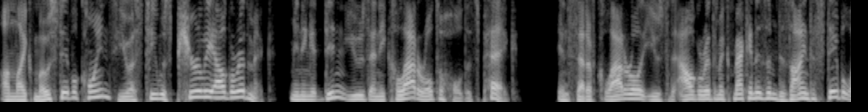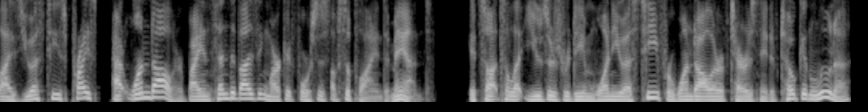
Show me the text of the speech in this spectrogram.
Unlike most stablecoins, UST was purely algorithmic, meaning it didn't use any collateral to hold its peg. Instead of collateral, it used an algorithmic mechanism designed to stabilize UST's price at $1 by incentivizing market forces of supply and demand. It sought to let users redeem 1 UST for $1 of Terra's native token, Luna,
